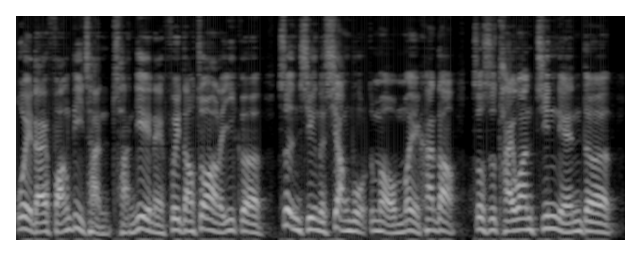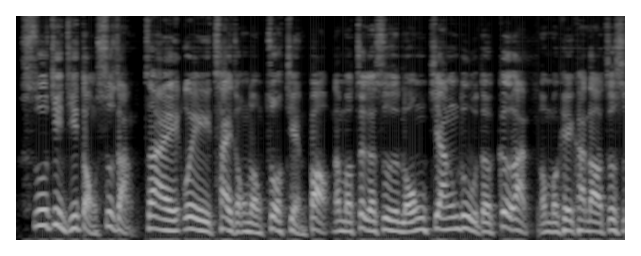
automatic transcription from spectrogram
未来房地产产业呢非常重要的一个振兴的项目。那么我们也看到，这是台湾今年的施晋吉董事长在为蔡总统做简报。那么这个是龙江路的个案，我们可以看到，这是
